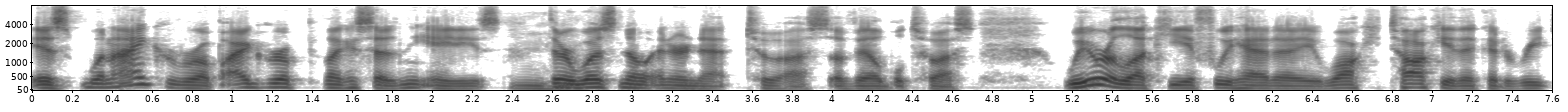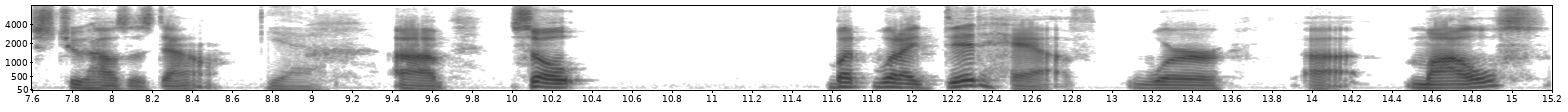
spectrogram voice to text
is when I grew up, I grew up, like I said, in the 80s, mm-hmm. there was no internet to us available to us. We were lucky if we had a walkie talkie that could reach two houses down. Yeah. Um, so, but what I did have were uh, models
